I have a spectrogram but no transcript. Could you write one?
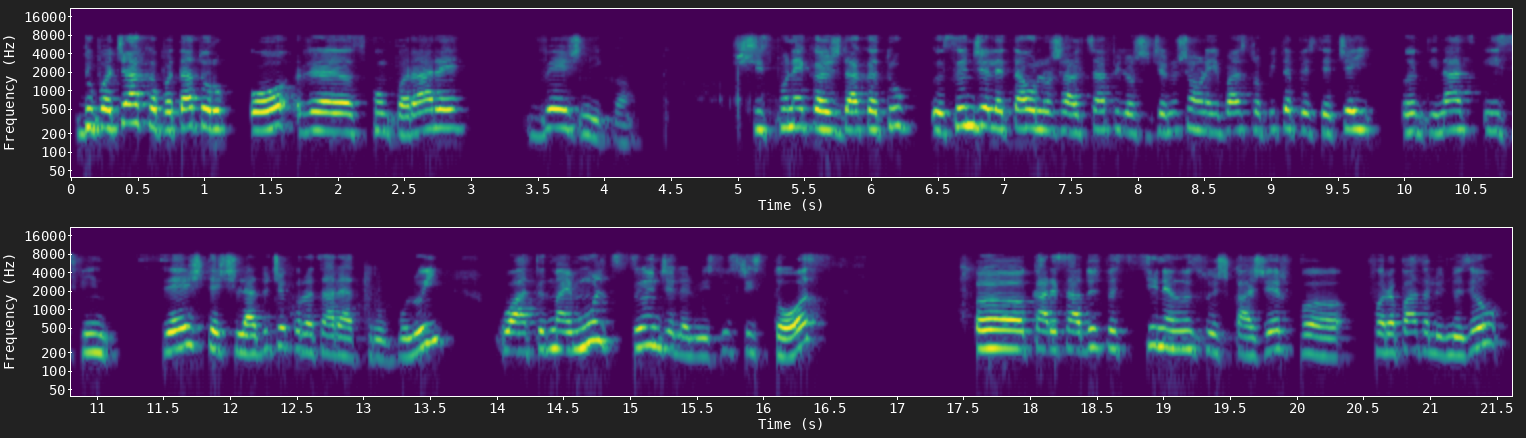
după ce a căpătat o, o răscumpărare veșnică. Și spune că și dacă trup, sângele taurilor și al țapilor și cenușa unei basi stropite peste cei întinați îi sfințește și le aduce curățarea trupului, cu atât mai mult sângele lui Iisus Hristos, ă, care s-a adus pe sine însuși ca jertfă fără pată lui Dumnezeu,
